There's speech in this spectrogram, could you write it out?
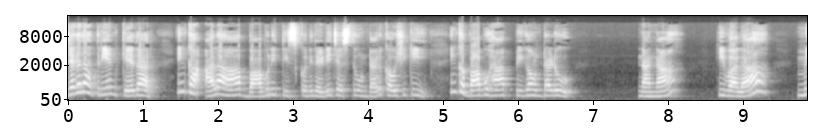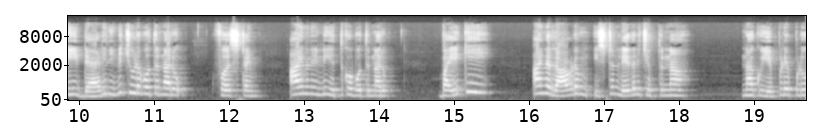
జగదాత్రి అండ్ కేదార్ ఇంకా అలా బాబుని తీసుకొని రెడీ చేస్తూ ఉంటారు కౌశికి. ఇంకా బాబు హ్యాపీగా ఉంటాడు. నాన్నా ఇవాళ మీ డాడీ నిన్ను చూడబోతున్నారు. ఫస్ట్ టైం ఆయన నిన్ను ఎత్తుకోబోతున్నారు. బైకి ఆయన రావడం ఇష్టం లేదని చెప్తున్నా. నాకు ఎప్పుడెప్పుడు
